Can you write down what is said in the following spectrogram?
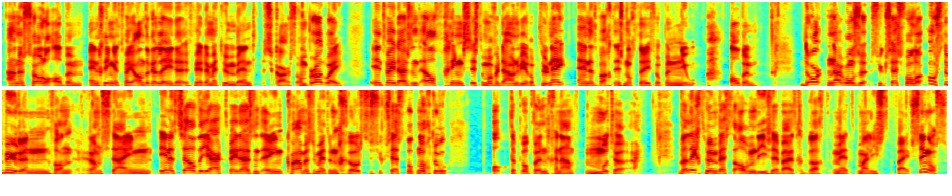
aan een soloalbum... en gingen twee andere leden verder met hun band Scars on Broadway. In 2011 ging System of a Down weer op tournee... en het wachten is nog steeds op een nieuw album. Door naar onze succesvolle oosterburen van Ramstein. In hetzelfde jaar 2001 kwamen ze met hun grootste succes tot nog toe op de proppen genaamd Moeder. Wellicht hun beste album die ze hebben uitgebracht met maar liefst vijf singles.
